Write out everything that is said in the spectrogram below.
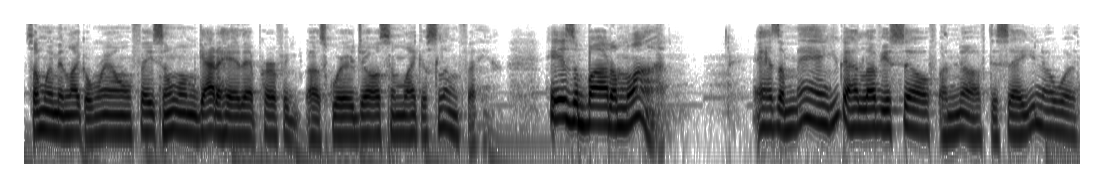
Some women like a round face. Some of them got to have that perfect uh, square jaw. Some like a slim face. Here's the bottom line. As a man, you got to love yourself enough to say, you know what?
